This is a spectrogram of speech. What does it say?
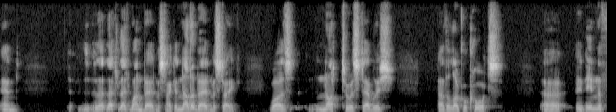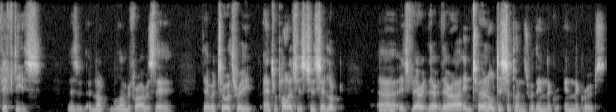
and that, that's that's one bad mistake. Another bad mistake was not to establish uh, the local courts. Uh, in, in the fifties, not long before I was there, there were two or three anthropologists who said, "Look, uh, it's very there. There are internal disciplines within the in the groups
